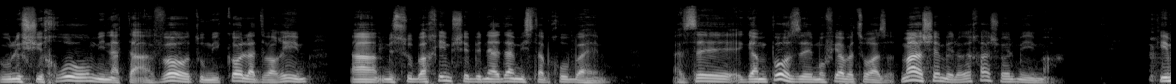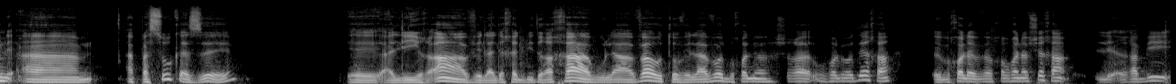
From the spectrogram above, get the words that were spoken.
ולשחרור מן התאוות ומכל הדברים המסובכים שבני אדם הסתבכו בהם. אז זה, גם פה זה מופיע בצורה הזאת. מה השם אלוהיך? שואל מעמך. כי הפסוק הזה, אה, על יראה וללכת בדרכיו ולאהבה אותו ולעבוד בכל מאודיך ובכל נפשך, רבי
